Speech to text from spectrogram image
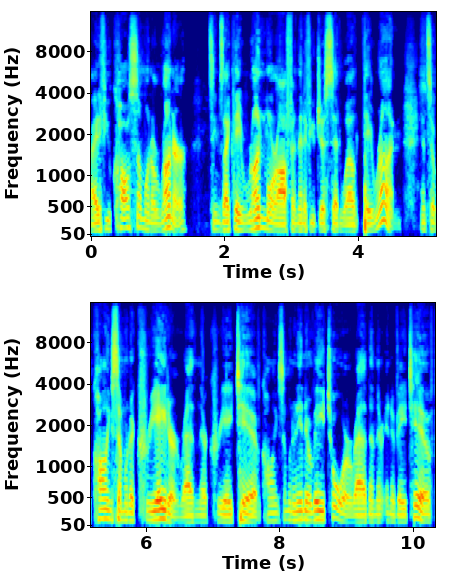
right? If you call someone a runner, it seems like they run more often than if you just said, well, they run. And so calling someone a creator rather than they're creative, calling someone an innovator rather than they're innovative,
